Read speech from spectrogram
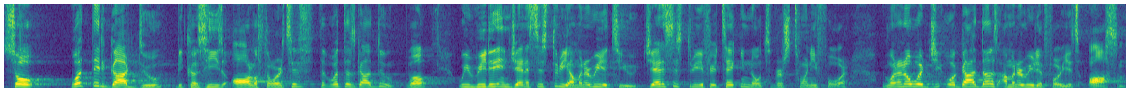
So what did God do? Because He's all authoritative. What does God do? Well, we read it in Genesis 3. I'm going to read it to you. Genesis 3, if you're taking notes, verse 24. You want to know what, G- what God does? I'm going to read it for you. It's awesome.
